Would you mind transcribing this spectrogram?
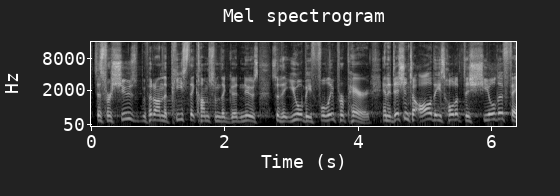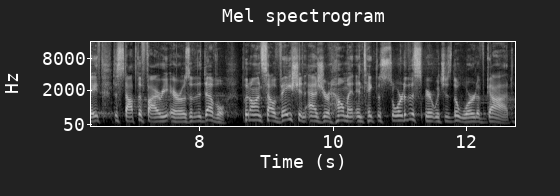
It says, for shoes, we put on the peace that comes from the good news, so that you will be fully prepared. In addition to all these, hold up the shield of faith to stop the fiery arrows of the devil. Put on salvation as your helmet and take the sword of the Spirit, which is the word of God.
